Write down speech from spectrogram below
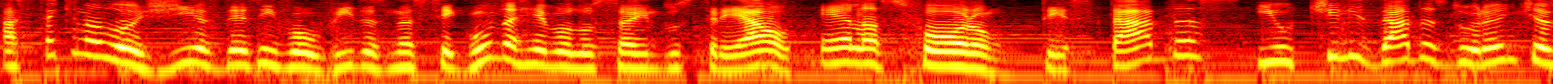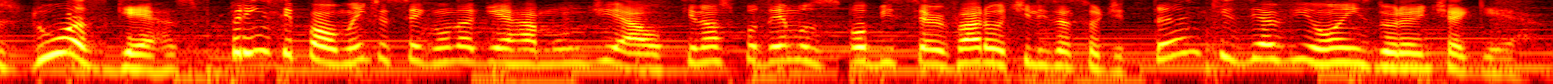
As tecnologias desenvolvidas na segunda revolução industrial, elas foram testadas e utilizadas durante as duas guerras, principalmente a Segunda Guerra Mundial, que nós podemos observar a utilização de tanques e aviões durante a guerra.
